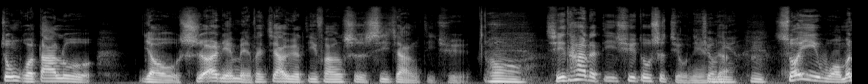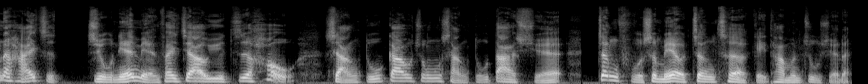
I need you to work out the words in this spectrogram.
中国大陆有十二年免费教育的地方是西藏地区，哦，其他的地区都是九年的。嗯，所以我们的孩子九年免费教育之后，想读高中、想读大学，政府是没有政策给他们助学的。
